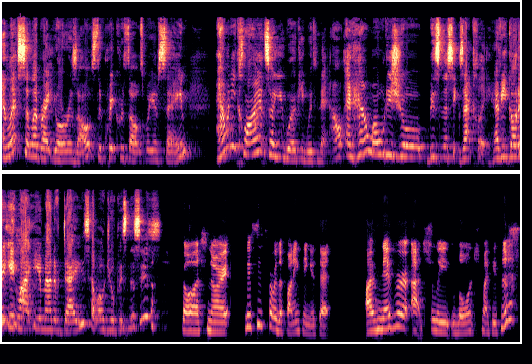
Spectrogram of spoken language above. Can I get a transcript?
And let's celebrate your results, the quick results we have seen. How many clients are you working with now? And how old is your business exactly? Have you got it in like the amount of days? How old your business is? Gosh, no. This is probably the funny thing is that I've never actually launched my business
